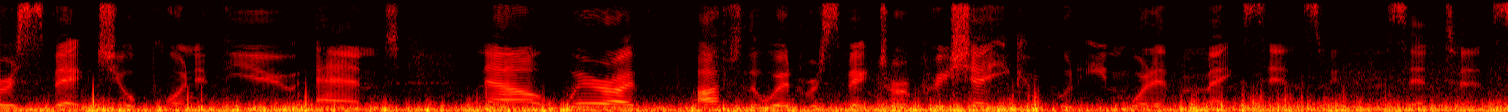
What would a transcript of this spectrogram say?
respect your point of view, and now where I've after the word respect or appreciate, you can put in whatever makes sense within the sentence.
